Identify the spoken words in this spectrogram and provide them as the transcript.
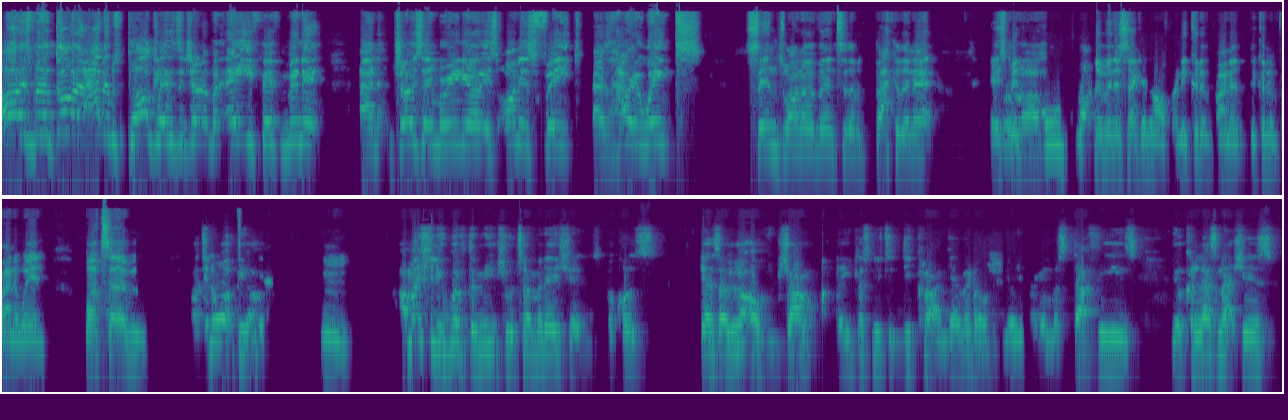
oh, there's been a goal at Adams Park, ladies and gentlemen, 85th minute, and Jose Mourinho is on his feet as Harry Winks sends one over into the back of the net. It's been Right. all Tottenham in the second half, and he couldn't find a they couldn't find a way in. But um, But you know what, Peter? hmm, I'm actually with the mutual terminations because there's a lot of junk that you just need to decline, get rid of. Your, your Mustafis, your Kolasinac's,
